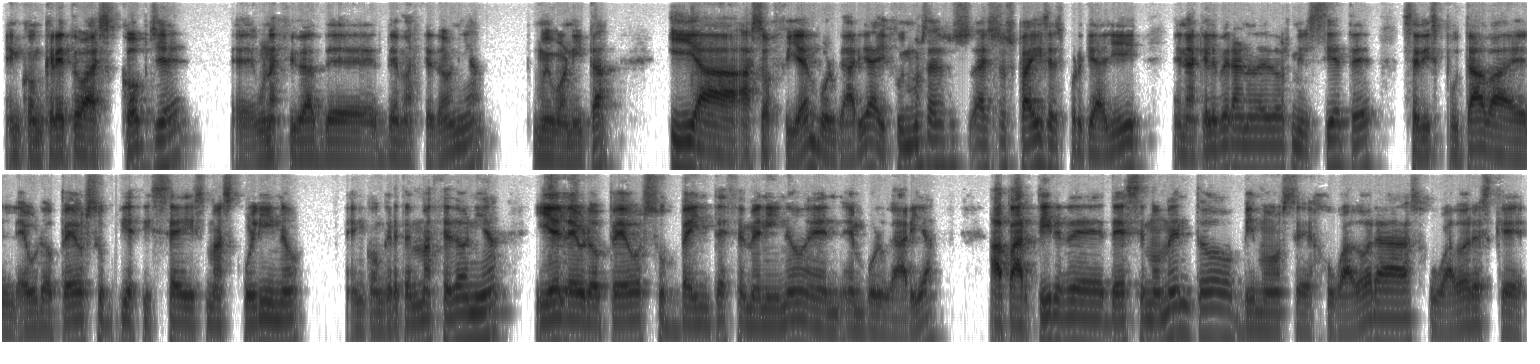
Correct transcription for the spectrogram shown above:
en concreto a Skopje, eh, una ciudad de, de, Macedonia, muy bonita, y a, Sofía, en Bulgaria. Y fuimos a esos, a esos, países porque allí, en aquel verano de 2007, se disputaba el Europeo Sub-16 masculino en concreto en Macedonia, y el europeo sub-20 femenino en, Bulgaria. A partir de, ese momento vimos eh, jugadoras, jugadores que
